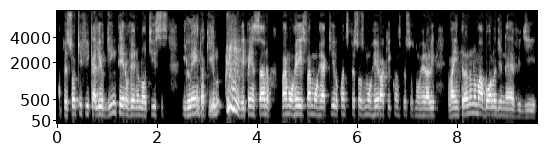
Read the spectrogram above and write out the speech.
A pessoa que fica ali o dia inteiro vendo notícias e lendo aquilo e pensando, vai morrer isso, vai morrer aquilo, quantas pessoas morreram aqui, quantas pessoas morreram ali, vai entrando numa bola de neve de,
